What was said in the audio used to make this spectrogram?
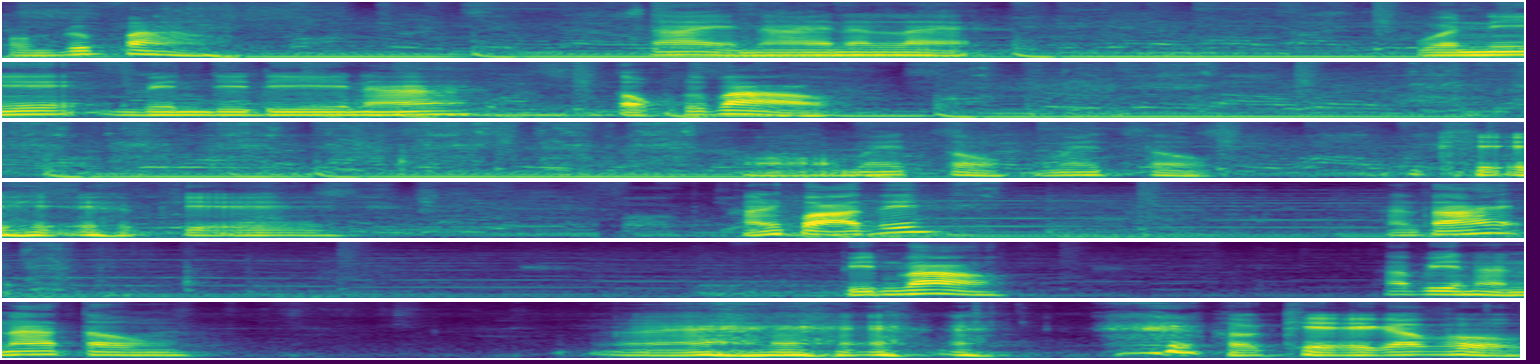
ผมหรือเปล่า ใช่นายนั่นแหละ วันนี้บินดีๆนะ ตกหรือเปล่าอ๋อไม่ตกไม่ตก โอเค โอเค หันขวาสิ หันซ้าย บินเปล่า ถ้าบินหันหน้าตรง โอเคครับผม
